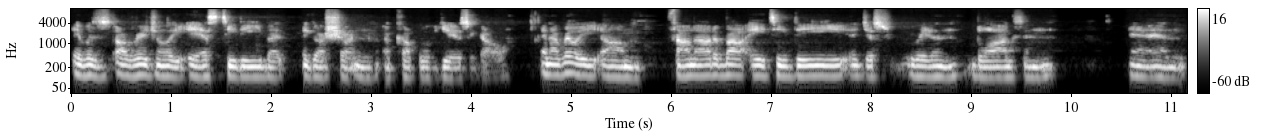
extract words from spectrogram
it was originally ASTD, but it got shortened a couple of years ago. And I really um, found out about ATD just reading blogs and and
